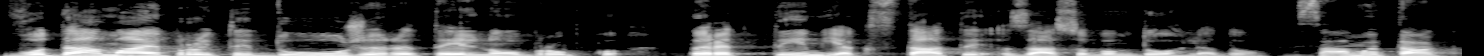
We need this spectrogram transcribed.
Вода має пройти дуже ретельну обробку перед тим, як стати засобом догляду. Саме так.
